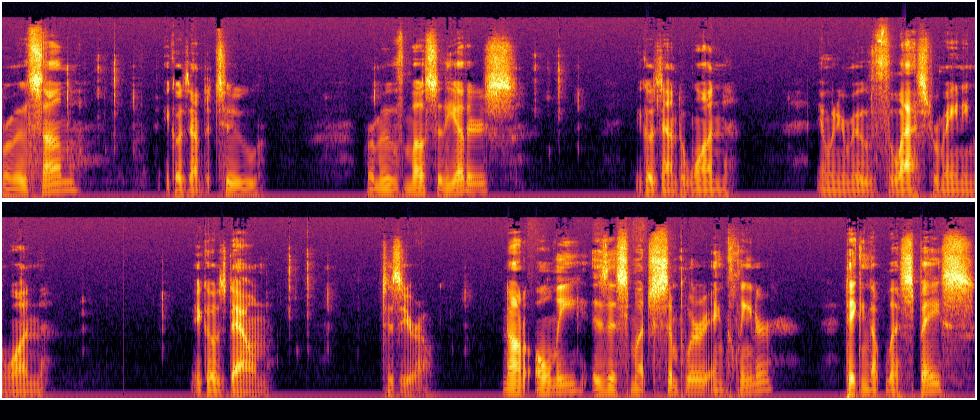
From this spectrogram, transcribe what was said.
Remove some, it goes down to 2. Remove most of the others, it goes down to 1. And when you remove the last remaining one, it goes down to 0. Not only is this much simpler and cleaner, taking up less space,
